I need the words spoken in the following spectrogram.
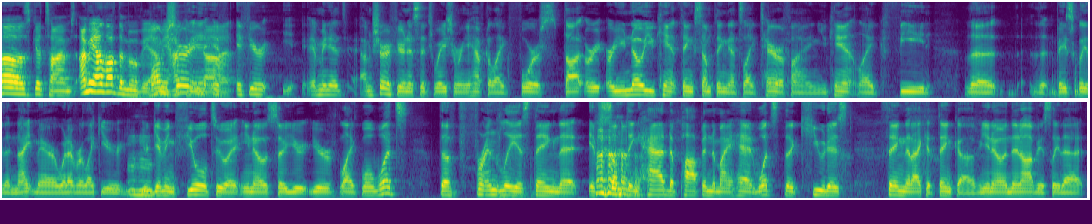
Oh, it was good times. I mean, I love the movie. Well, I I'm mean, sure you if, if you're, I mean, it's, I'm sure if you're in a situation where you have to like force thought, or or you know you can't think something that's like terrifying, you can't like feed the the basically the nightmare or whatever. Like you're Mm-hmm. you're giving fuel to it, you know. So you're you're like, well, what's the friendliest thing that if something had to pop into my head, what's the cutest thing that I could think of, you know? And then obviously that.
